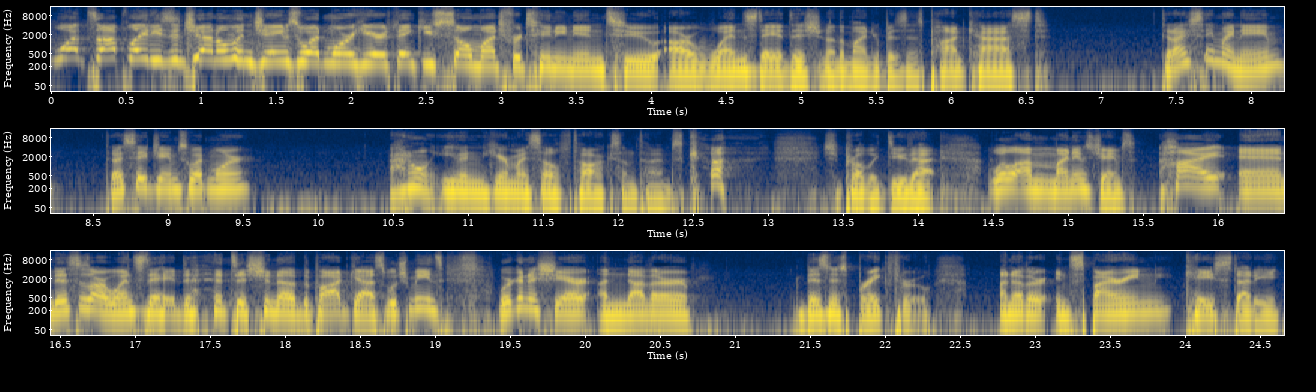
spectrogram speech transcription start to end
What's up, ladies and gentlemen? James Wedmore here. Thank you so much for tuning in to our Wednesday edition of the Mind Your Business podcast. Did I say my name? Did I say James Wedmore? I don't even hear myself talk sometimes. Should probably do that. Well, um, my name's James. Hi, and this is our Wednesday edition of the podcast, which means we're going to share another business breakthrough, another inspiring case study,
